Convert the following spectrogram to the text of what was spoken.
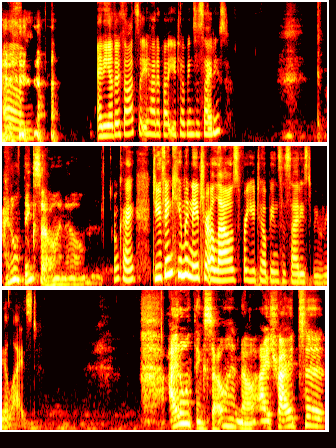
Um, any other thoughts that you had about utopian societies? I don't think so. I know. Okay. Do you think human nature allows for utopian societies to be realized? I don't think so. No, I tried to,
